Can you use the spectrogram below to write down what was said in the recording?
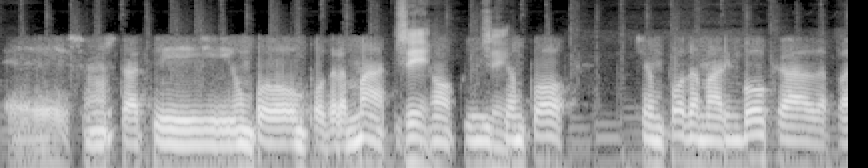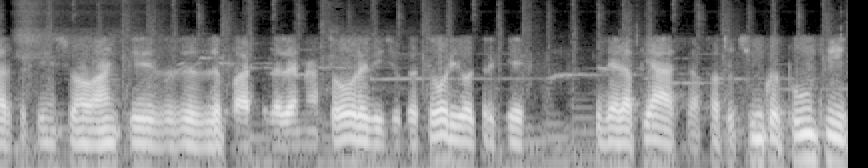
eh, sono stati un po', un po drammatici, sì, no? quindi sì. c'è, un c'è, un po', da mare in bocca da parte, penso anche da parte dell'allenatore, dei giocatori, oltre che della piazza. Ha fatto 5 punti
